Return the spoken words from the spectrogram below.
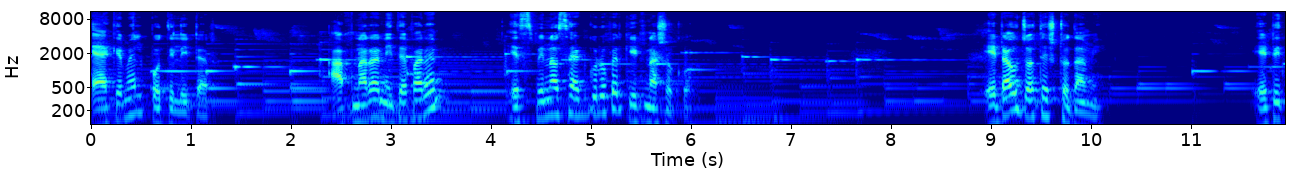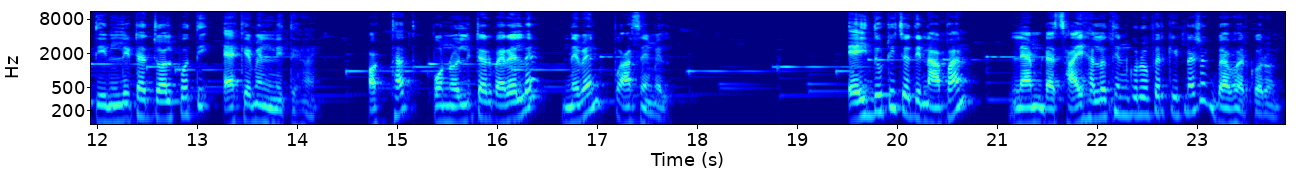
এক এম প্রতি লিটার। আপনারা নিতে পারেন স্পিনোসাইড গ্রুপের কীটনাশকও। এটাও যথেষ্ট দামি। এটি তিন লিটার জল প্রতি এক এম নিতে হয়। অর্থাৎ পনেরো লিটার ব্যারেলে নেবেন পাঁচ এম এই দুটি যদি না পান, ল্যামডা সাইহালোথিন গ্রুপের কীটনাশক ব্যবহার করুন।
